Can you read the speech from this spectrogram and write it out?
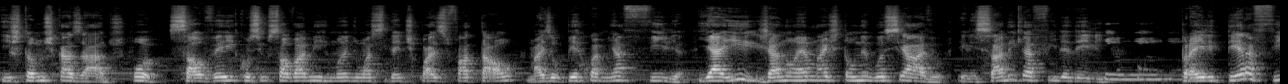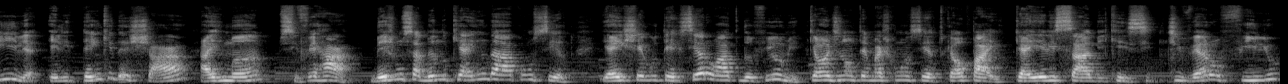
e estamos casados. Pô, salvei, consigo salvar minha irmã de um acidente quase fatal, mas eu perco a minha filha. E aí já não é mais tão negociável. Ele sabe que a filha dele, para ele ter a filha, ele tem que deixar deixar a irmã se ferrar mesmo sabendo que ainda há conserto. E aí chega o terceiro ato do filme, que é onde não tem mais conserto, que é o pai. Que aí ele sabe que se tiver o filho,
